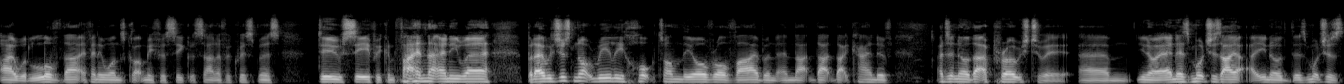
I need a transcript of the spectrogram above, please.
I would love that. If anyone's got me for Secret Santa for Christmas, do see if we can find that anywhere. But I was just not really hooked on the overall vibe and, and that, that that kind of I don't know that approach to it. Um, you know, and as much as I, you know, as much as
